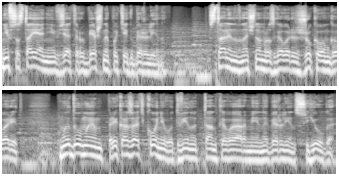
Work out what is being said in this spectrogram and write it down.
не в состоянии взять рубеж на пути к Берлину. Сталин в ночном разговоре с Жуковым говорит, «Мы думаем приказать Коневу двинуть танковой армии на Берлин с юга».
